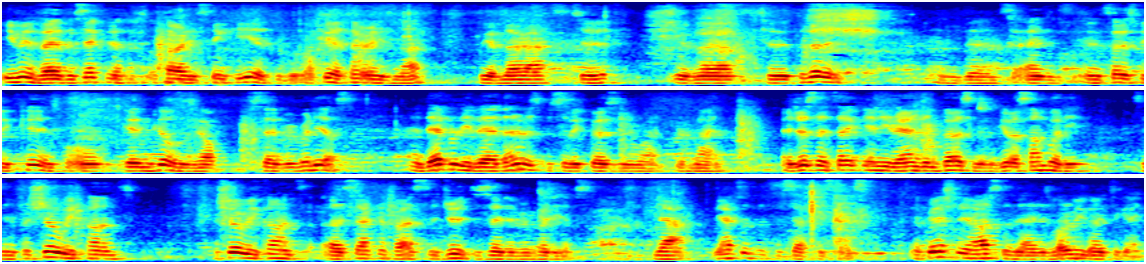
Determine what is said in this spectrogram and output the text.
even though the secular authorities think he is, al pi the Torah he's not, we have no right to, we have no right to deliver him. And, and, and, so to speak, kill him or get him killed and help save everybody else. And definitely they don't have a specific person in mind. in. They just say take any random person and give us somebody. So for sure we can't, for sure we can't uh, sacrifice the Jew to save everybody else. Now that's what the Tosefta says. The question you ask them that is, what are we going to gain?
